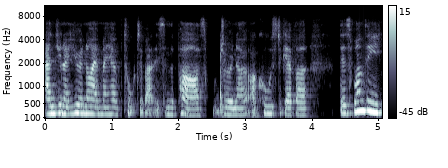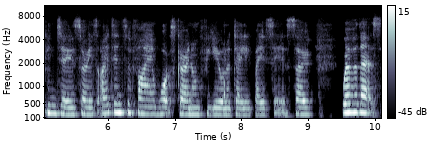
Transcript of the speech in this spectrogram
and you know you and i may have talked about this in the past during our, our calls together. There's one thing you can do sorry it's identifying what's going on for you on a daily basis. So whether that's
